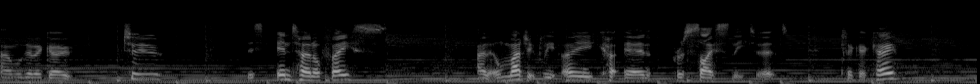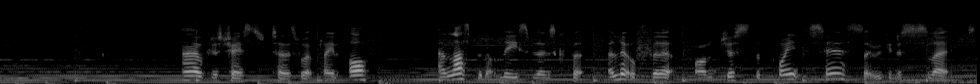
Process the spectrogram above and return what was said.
and we're going to go to this internal face and it'll magically only cut in precisely to it. Click OK. And we can just change this, turn this work plane off. And last but not least, we then just put a little fillet on just the points here, so we can just select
